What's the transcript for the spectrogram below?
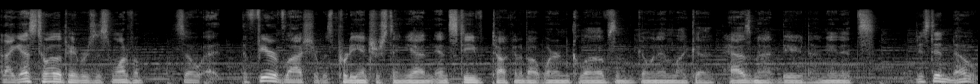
And I guess toilet paper is just one of them. So uh, the fear of last year was pretty interesting. Yeah, and, and Steve talking about wearing gloves and going in like a hazmat dude. I mean, it's just didn't know.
